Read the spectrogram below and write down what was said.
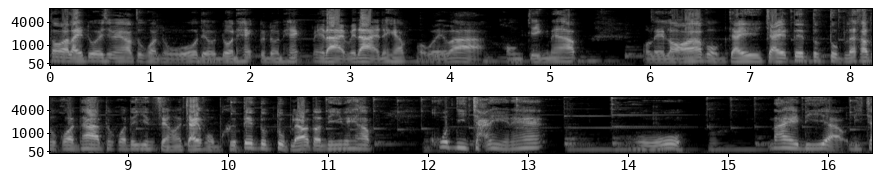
ต้องอะไรด้วยใช่ไหมครับทุกคนโอ้เดี๋ยวโดนแฮ็กเดี๋ยวโดนแฮ็กไม่ได้ไม่ได้นะครับบอกเลยว่าของจริงนะครับบอกเลยรอครับผมใจใจเต้นตุบๆแล้วครับทุกคนถ้าทุกคนได้ยินเสียงหัวใจผมคือเต้นตุบๆแล้วตอนนี้นะครับโคตรดีใจนะฮะโอ้โหได้ดีอะดีใจ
